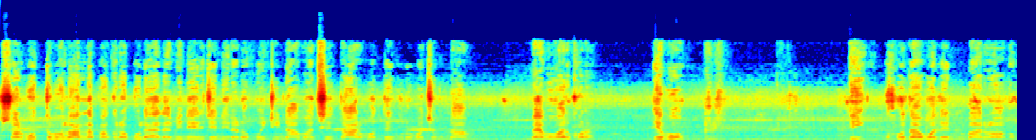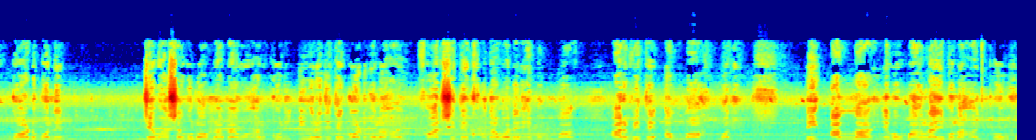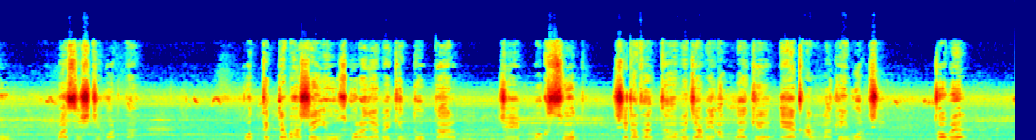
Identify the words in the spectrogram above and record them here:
সর্বোত্তম হলো আল্লাপাক রব্বুল আলমিনের যে নিরানব্বইটি নাম আছে, তার মধ্যে গুণবাচক নাম ব্যবহার করা এবং এই খোদা বলেন বা গড বলেন, যে ভাষাগুলো আমরা ব্যবহার করি। ইংরাজিতে গড বলা হয়, ফার্সিতে খোদা বলে এবং বা- আরবিতে আল্লাহ বলে। এই আল্লাহ এবং বাংলায় বলা হয় প্রভু বা সৃষ্টিকর্তা। প্রত্যেকটা ভাষাই ইউজ করা যাবে, কিন্তু তার যে মকসুদ, সেটা থাকতে হবে যে আমি আল্লাহকে এক আল্লাহকেই বলছি। তবে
